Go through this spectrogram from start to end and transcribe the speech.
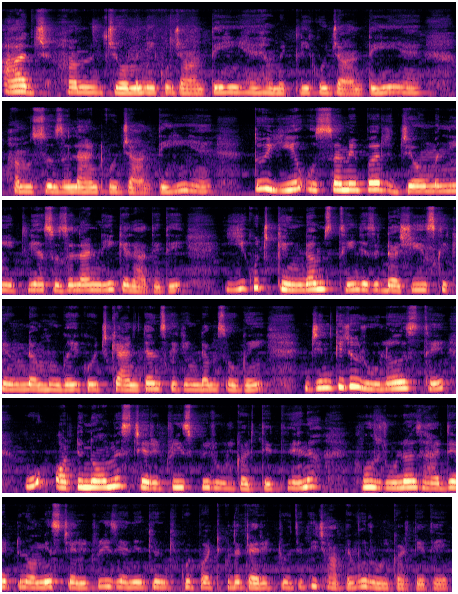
आज हम जर्मनी को जानते ही हैं, हम इटली को जानते ही हैं, हम स्विट्ज़रलैंड को जानते ही हैं तो ये उस समय पर जर्मनी, इटली या स्विट्ज़रलैंड नहीं कहलाते थे। ये कुछ किंगडम्स थी, जैसे डशीज़ की किंगडम हो गई, कुछ कैंटन्स की किंगडम्स हो गई, जिनके जो रूलर्स थे, वो ऑटोनॉमस टेरिटरीज़ पे रूल करते थे, है ना? Whose rulers had the autonomous territories यानी कि उनकी कोई पर्टिकुलर टेरिटरी होती थी जहाँ पे वो रूल करते थे।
